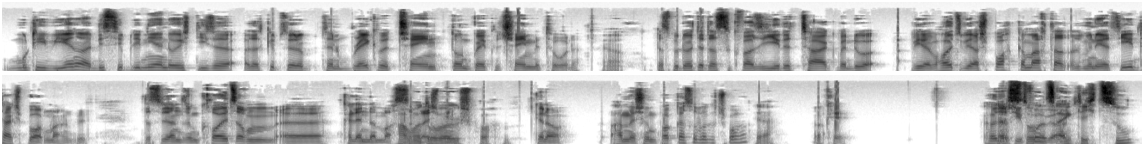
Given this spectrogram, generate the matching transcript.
motivieren oder disziplinieren durch diese, also es gibt so eine, so eine Break the Chain, Don't Break the Chain Methode. Ja. Das bedeutet, dass du quasi jeden Tag, wenn du wieder heute wieder Sport gemacht hast, also wenn du jetzt jeden Tag Sport machen willst, dass du dann so ein Kreuz auf dem äh, Kalender machst. Haben wir drüber gesprochen. Genau. Haben wir schon im Podcast drüber gesprochen? Ja. Okay. Hört Hörst du uns an. eigentlich zu?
